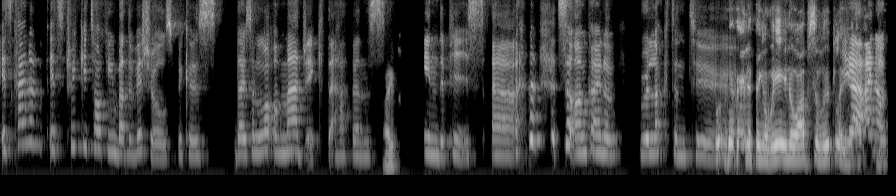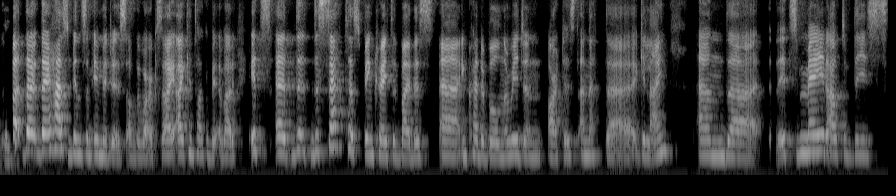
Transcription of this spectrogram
it's kind of it's tricky talking about the visuals because there's a lot of magic that happens right. in the piece uh, so i'm kind of reluctant to Don't give anything away no absolutely yeah i know but there, there has been some images of the work so i, I can talk a bit about it it's uh, the, the set has been created by this uh, incredible norwegian artist annette uh, and uh, it's made out of these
